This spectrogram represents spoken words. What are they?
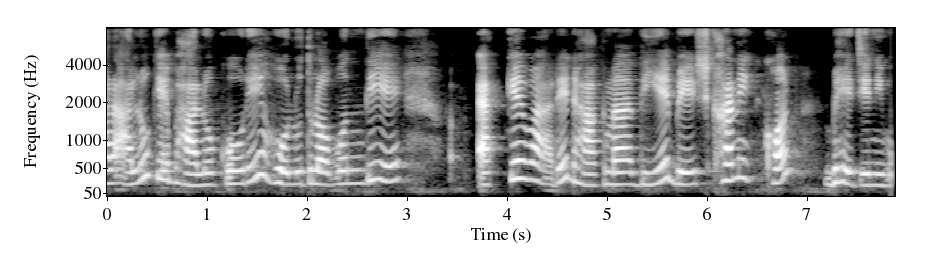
আর আলুকে ভালো করে হলুদ লবণ দিয়ে একেবারে ঢাকনা দিয়ে বেশ খানিকক্ষণ ভেজে নিব।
